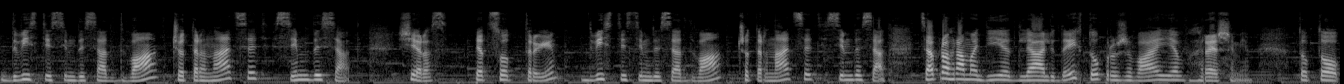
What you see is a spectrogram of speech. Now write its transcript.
272 14 70. Ще раз. 503 272 14 70. Ця програма діє для людей, хто проживає в Грешемі. Тобто,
